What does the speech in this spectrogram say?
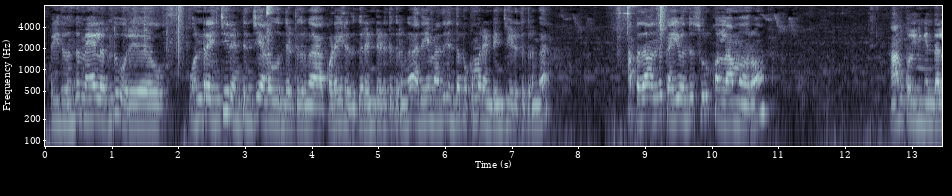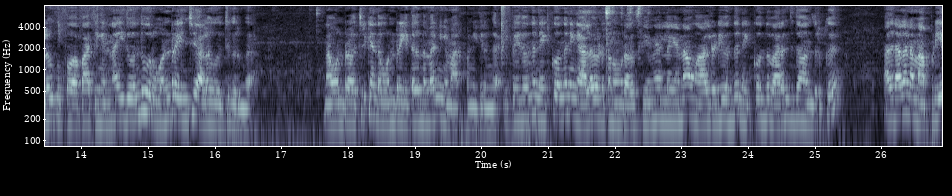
இப்போ இது வந்து மேலேருந்து ஒரு ஒன்றரை இன்ச்சு ரெண்டு இன்ச்சு அளவு வந்து எடுத்துக்கிறோங்க. குடையிறதுக்கு ரெண்டு எடுத்துக்கிறோங்க. அதே மாதிரி இந்த பக்கமும் ரெண்டு இன்ச்சு எடுத்துக்கிறோங்க. அப்போ தான் வந்து கை வந்து சுருக்கம் இல்லாமல் வரும். ஆம்கோல் நீங்கள் இந்த அளவுக்கு இப்போ பார்த்தீங்கன்னா இது வந்து ஒரு ஒன்றரை இன்ச்சு அளவு வச்சுக்கிறோங்க நான் ஒன்றரை வச்சுருக்கேன். அந்த ஒன்றரைக்கு தகுந்த மாதிரி நீங்கள் மார்க் பண்ணிக்கிறோங்க இப்போ இது வந்து நெக் வந்து நீங்கள் அளவு எடுக்கணுங்கிற அவசியமே இல்லை. ஏன்னா அவங்க ஆல்ரெடி வந்து நெக் வந்து வரைஞ்சி தான் வந்திருக்கு. அதனால் நம்ம அப்படியே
